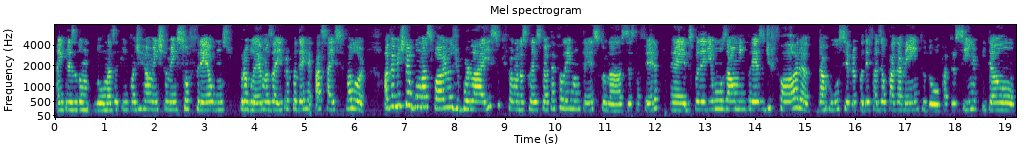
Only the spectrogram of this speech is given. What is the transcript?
a empresa do, do Mazepin pode realmente também sofrer alguns problemas aí para poder repassar esse valor. Obviamente tem algumas formas de burlar isso, que foi uma das coisas que eu até falei num texto na sexta-feira. É, eles poderiam usar uma empresa de fora da Rússia para poder fazer o pagamento do patrocínio. Então,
